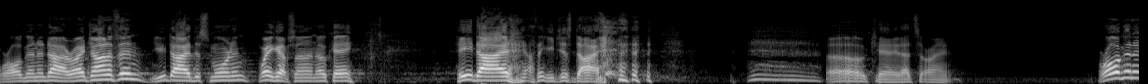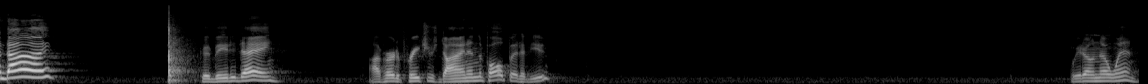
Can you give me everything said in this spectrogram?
We're all going to die, right, Jonathan? You died this morning. Wake up, son. Okay. He died. I think he just died. okay, that's all right. We're all going to die. Could be today. I've heard of preachers dying in the pulpit. Have you? We don't know when.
